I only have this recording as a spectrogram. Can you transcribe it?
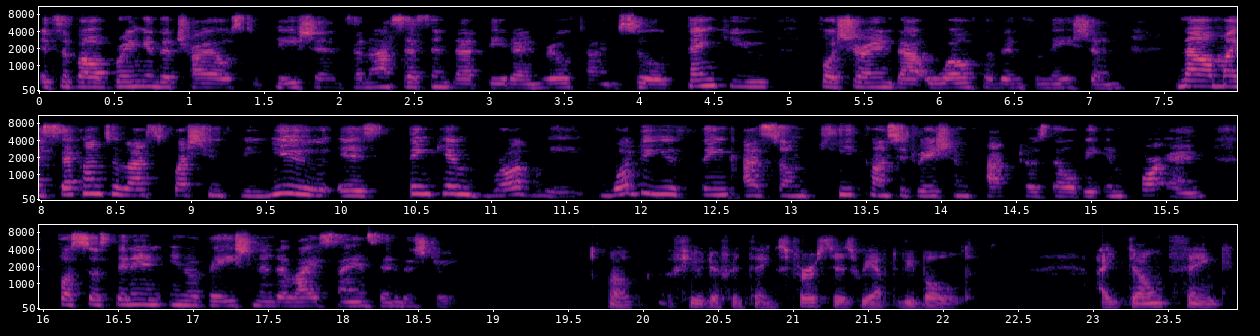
It's about bringing the trials to patients and accessing that data in real time. So thank you for sharing that wealth of information. Now, my second to last question for you is thinking broadly, what do you think are some key consideration factors that will be important for sustaining innovation in the life science industry? Well, a few different things. First is we have to be bold. I don't think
